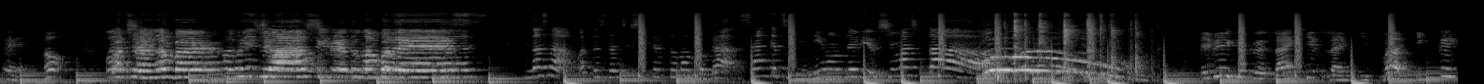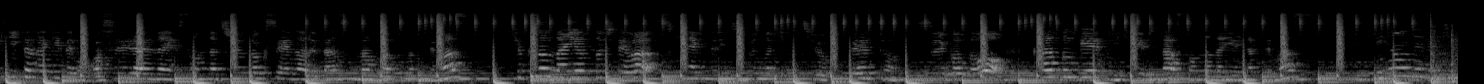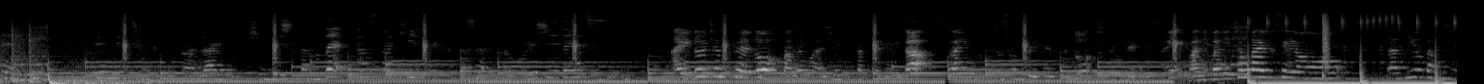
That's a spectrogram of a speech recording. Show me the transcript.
せーの。What's your number? こんにちはシークレットナンバーです。皆さん私たちシークレットナンバーが3月に日本デビューしました。デビュー曲「Like It Like It」は一回聴いただけでも忘れられないそんな中毒性のあるダンスナンバーとなってます。曲の内容としては好きな人に自分の気持ちをベートンすることをカードゲームに比喩したそんな 아이돌 챔프에도 많은 관심 부탁드립니다. 사인 굿즈 선물 이벤트도 진행되고 있으니 많이 많이 참가해주세요. 라디오 방송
